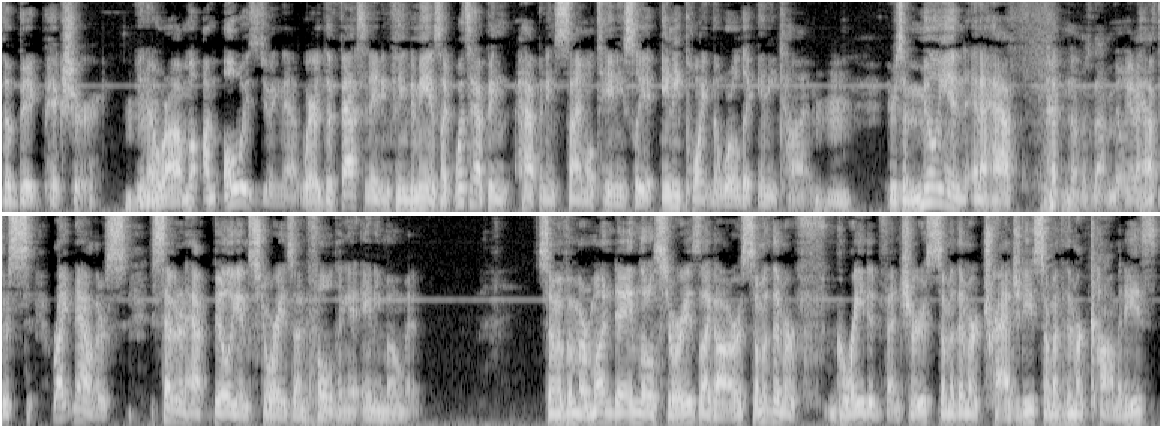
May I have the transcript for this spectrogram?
the big picture. You know, where I'm I'm always doing that. Where the fascinating thing to me is like what's happening happening simultaneously at any point in the world at any time. hmm There's a million and a half. No, there's not a million and a half. There's right now. There's seven and a half billion stories unfolding at any moment. Some of them are mundane little stories like ours. Some of them are f- great adventures. Some of them are tragedies. Some of them are comedies.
